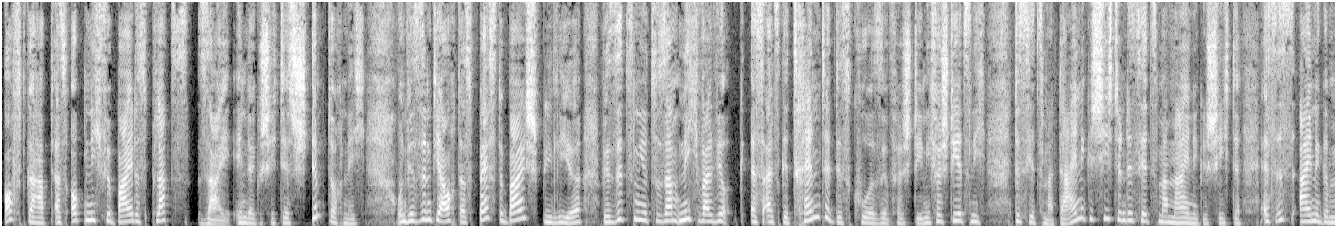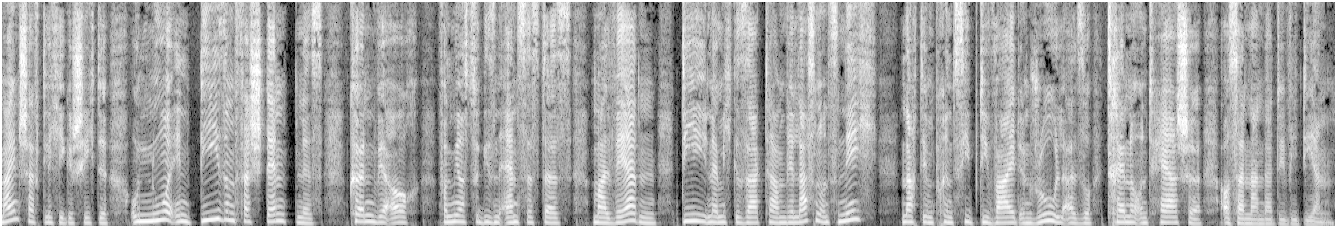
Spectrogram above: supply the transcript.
oft gehabt, als ob nicht für beides Platz sei in der Geschichte. Das stimmt doch nicht. Und wir sind ja auch das beste Beispiel Beispiel hier. Wir sitzen hier zusammen, nicht weil wir es als getrennte Diskurse verstehen. Ich verstehe jetzt nicht, das ist jetzt mal deine Geschichte und das ist jetzt mal meine Geschichte. Es ist eine gemeinschaftliche Geschichte und nur in diesem Verständnis können wir auch von mir aus zu diesen Ancestors mal werden, die nämlich gesagt haben, wir lassen uns nicht nach dem Prinzip Divide and Rule, also trenne und herrsche, auseinander dividieren.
